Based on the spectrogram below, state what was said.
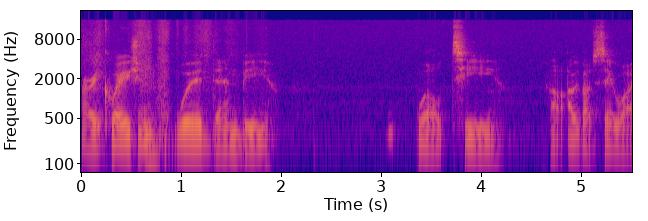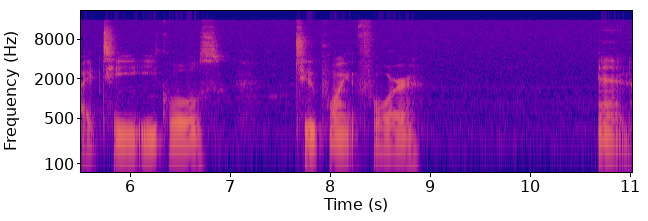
our equation would then be, well, t, I was about to say y, t equals 2.4 n.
